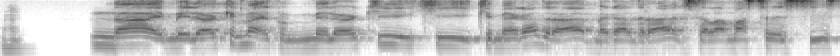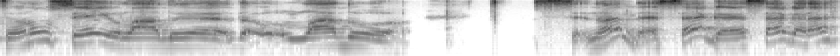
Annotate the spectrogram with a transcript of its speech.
Não, é melhor que, melhor que, que, que Mega Drive, Mega Drive, sei lá, Master System. Eu não sei o lado. é, O lado. Não é, é Sega? É Sega, né?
